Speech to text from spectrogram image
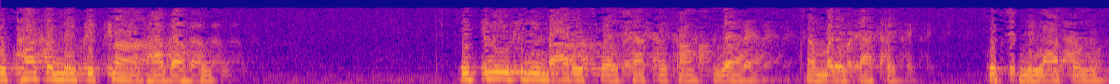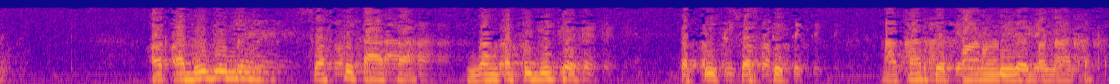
उठा तो मैं कितना भागा हूँ। इतनी इतनी बार उस वैशा के पास गया। चमड़े चाटे कुछ मिला तो नहीं और अभी भी मैं स्वस्तिक आका गणपति जी के प्रतीक स्वस्तिक आकार के पान बीड़े बनाकर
